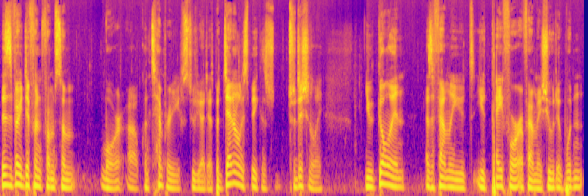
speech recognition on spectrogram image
This is very different from some more uh, contemporary studio ideas, but generally speaking, traditionally, you go in as a family, you'd, you'd pay for a family shoot. It wouldn't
